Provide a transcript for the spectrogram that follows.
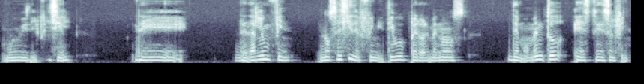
muy difícil de, de darle un fin. No sé si definitivo, pero al menos de momento este es el fin.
